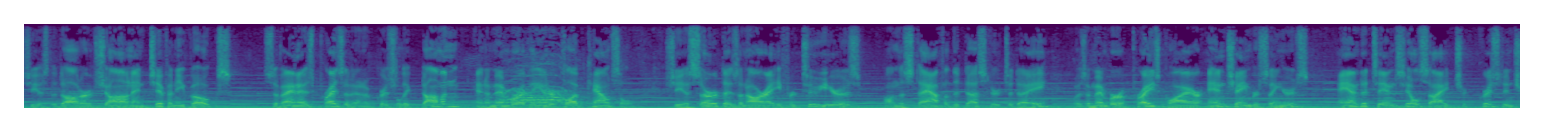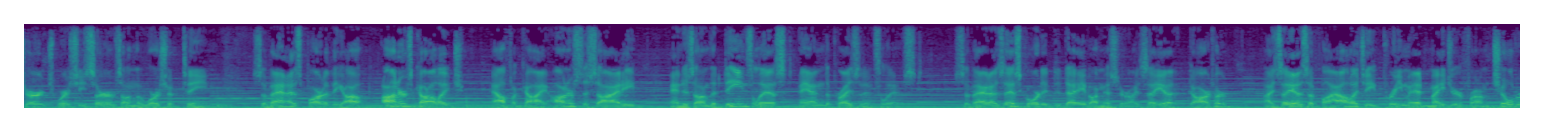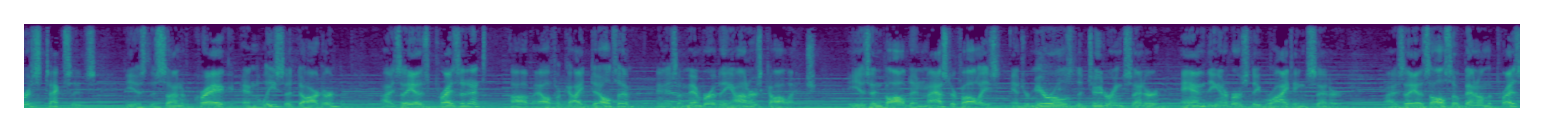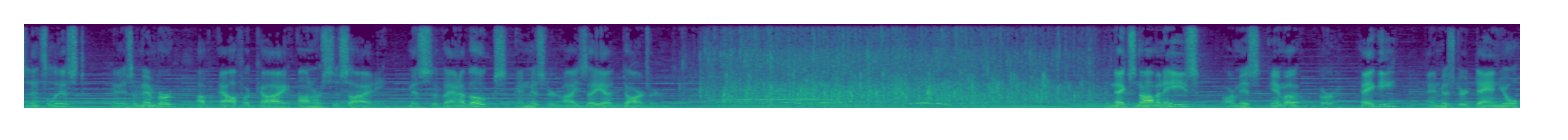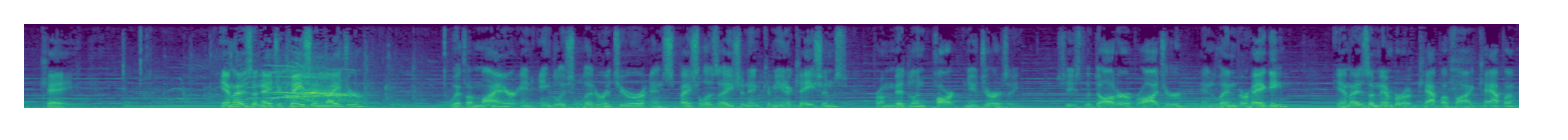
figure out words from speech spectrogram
She is the daughter of Sean and Tiffany Vokes. Savannah is president of Christlich Damen and a member of the Interclub Council. She has served as an RA for two years on the staff of the Duster today, was a member of Praise Choir and Chamber Singers, and attends Hillside Ch- Christian Church where she serves on the worship team. Savannah is part of the Honors College, Alpha Chi Honor Society, and is on the Dean's list and the President's list. Savannah is escorted today by Mr. Isaiah Darter. Isaiah is a biology pre med major from Childress, Texas. He is the son of Craig and Lisa Darter. Isaiah is president of Alpha Chi Delta and is a member of the Honors College. He is involved in Master Follies, Intramurals, the Tutoring Center, and the University Writing Center. Isaiah has also been on the President's List and is a member of Alpha Chi Honor Society. Miss Savannah Oaks and Mr. Isaiah Darter. The next nominees are Miss Emma Verhage and Mr. Daniel Kay. Emma is an education major with a minor in English literature and specialization in communications from Midland Park, New Jersey. She's the daughter of Roger and Lynn Verhage. Emma is a member of Kappa Phi Kappa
